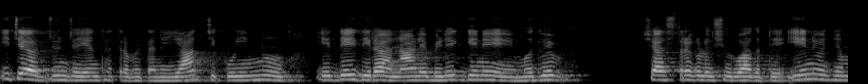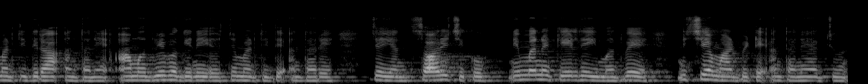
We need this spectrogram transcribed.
ಈಚೆ ಅರ್ಜುನ್ ಜಯಂತ್ ಹತ್ರ ಬರ್ತಾನೆ. ಯಾಕೆ ಚಿಕ್ಕು, ಇನ್ನೂ ಎದ್ದೇ ಇದ್ದೀರಾ? ನಾಳೆ ಬೆಳಿಗ್ಗೆನೇ ಮದುವೆ ಶಾಸ್ತ್ರಗಳು ಶುರುವಾಗುತ್ತೆ. ಏನು ಯೋಚನೆ ಮಾಡ್ತಿದ್ದೀರಾ ಅಂತಾನೆ. ಆ ಮದುವೆ ಬಗ್ಗೆನೇ ಯೋಚನೆ ಮಾಡ್ತಿದ್ದೆ ಅಂತಾರೆ. ಜಯಂತ್, ಸಾರಿ ಚಿಕ್ಕು, ನಿಮ್ಮನ್ನು ಕೇಳದೆ ಈ ಮದುವೆ ನಿಶ್ಚಯ ಮಾಡಿಬಿಟ್ಟೆ ಅಂತಾನೆ ಅರ್ಜುನ್.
